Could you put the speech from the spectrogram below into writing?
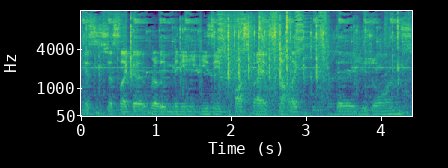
This is just like a really mini, easy boss fight. It's not like the usual ones.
